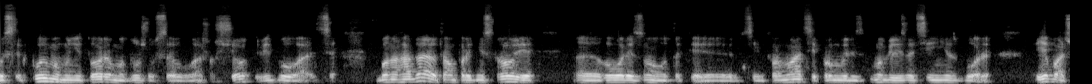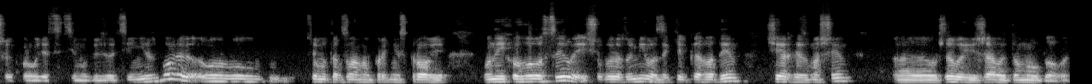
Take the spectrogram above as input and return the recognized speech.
е, слідкуємо, моніторимо дуже все уважно, що відбувається. Бо нагадаю, там в Придністров'ї е, говорять знову таки в цій інформації про мобілізаційні збори. Я бачу, як проводяться ці мобілізаційні збори у цьому так званому Придністров'ї. Вони їх оголосили, і щоб ви розуміли, за кілька годин черги з машин е, вже виїжджали до Молдови.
